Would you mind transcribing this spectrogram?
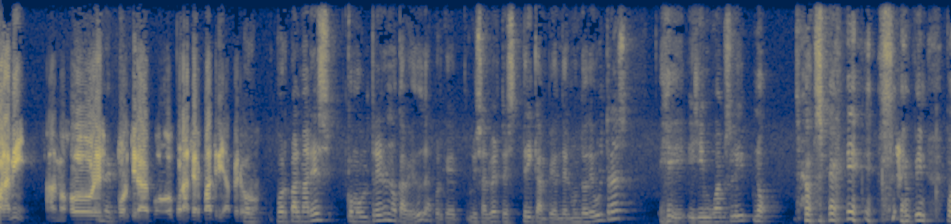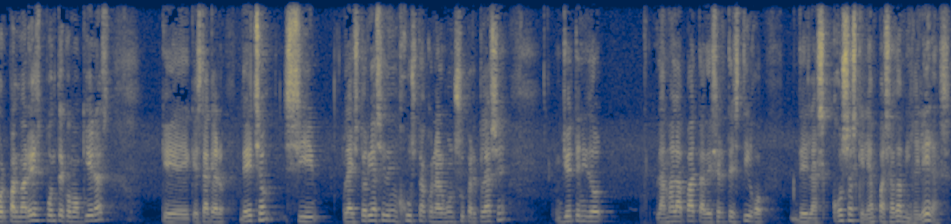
Para mí, a lo mejor es por tirar, por, hacer patria, pero... Por, por palmarés, como ultrero no cabe duda, porque Luis Alberto es tricampeón del mundo de ultras y, Jim Wamsley no. o sea que, en fin, por palmarés, ponte como quieras, que, está claro. De hecho, si la historia ha sido injusta con algún superclase, yo he tenido la mala pata de ser testigo de las cosas que le han pasado a Migueleras.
